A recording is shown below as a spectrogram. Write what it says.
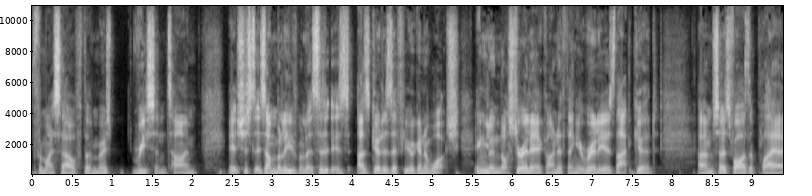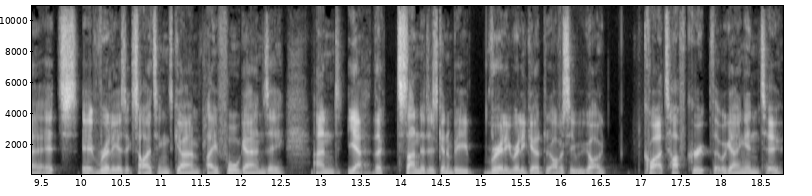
for myself, the most recent time, it's just, it's unbelievable. It's, it's as good as if you were going to watch England, Australia kind of thing. It really is that good. Um, so as far as a player, it's it really is exciting to go and play for Guernsey, and yeah, the standard is going to be really really good. Obviously, we've got a quite a tough group that we're going into,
